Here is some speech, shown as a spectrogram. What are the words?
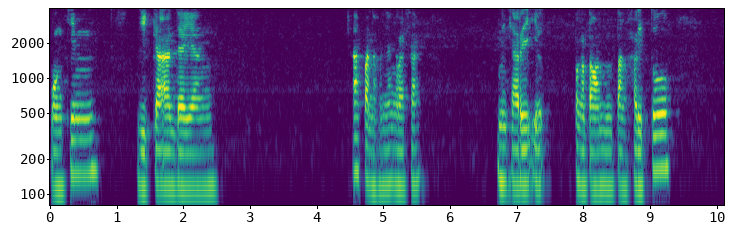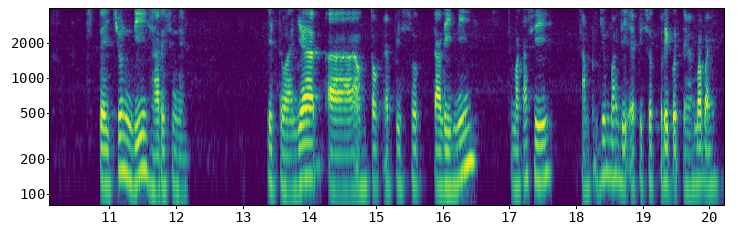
mungkin jika ada yang apa namanya ngerasa mencari pengetahuan tentang hal itu stay tune di hari Senin. Itu aja uh, untuk episode kali ini. Terima kasih. Sampai jumpa di episode berikutnya. Bye bye.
